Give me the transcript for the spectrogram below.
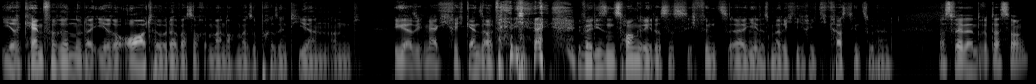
ihre Kämpferin oder ihre Orte oder was auch immer nochmal so präsentieren. Und wie gesagt, also ich merke, ich kriege Gänsehaut, wenn ich über diesen Song rede. Das ist, ich finde es äh, jedes Mal richtig, richtig krass, den zu hören. Was wäre dein dritter Song?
